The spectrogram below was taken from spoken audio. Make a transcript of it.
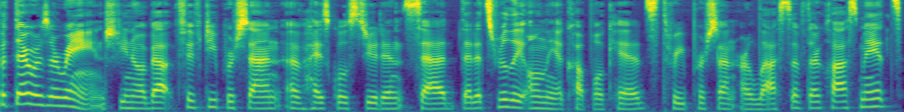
But there was a range. You know, about 50% of high school students said that it's really only a couple kids, 3% or less of their classmates.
